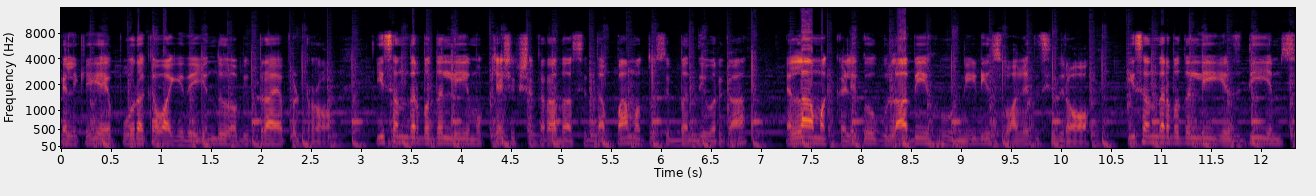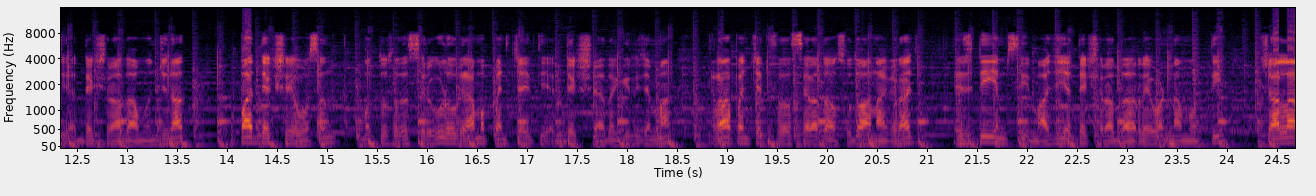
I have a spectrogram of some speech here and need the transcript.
ಕಲಿಕೆಗೆ ಪೂರಕವಾಗಿದೆ ಎಂದು ಅಭಿಪ್ರಾಯಪಟ್ಟರು. ಈ ಸಂದರ್ಭದಲ್ಲಿ ಮುಖ್ಯ ಶಿಕ್ಷಕರಾದ ಸಿದ್ದಪ್ಪ ಮತ್ತು ಸಿಬ್ಬಂದಿ ವರ್ಗ ಎಲ್ಲ ಮಕ್ಕಳಿಗೂ ಗುಲಾಬಿ ಹೂ ನೀಡಿ ಸ್ವಾಗತಿಸಿದರು. ಈ ಸಂದರ್ಭದಲ್ಲಿ ಎಸ್ಡಿಎಂಸಿ ಅಧ್ಯಕ್ಷರಾದ ಮಂಜುನಾಥ್, ಉಪಾಧ್ಯಕ್ಷೆ ವಸಂತ್ ಮತ್ತು ಸದಸ್ಯರುಗಳು ಗ್ರಾಮ ಪಂಚಾಯಿತಿ ಅಧ್ಯಕ್ಷರಾದ ಗಿರಿಜಮ್ಮ, ಗ್ರಾಮ ಪಂಚಾಯಿತಿ ಸದಸ್ಯರಾದ ಸುಧಾ ನಾಗರಾಜ್, ಎಸ್ಡಿಎಂಸಿ ಮಾಜಿ ಅಧ್ಯಕ್ಷರಾದ ರೇವಣ್ಣ ಮೂರ್ತಿ, ಶಾಲಾ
